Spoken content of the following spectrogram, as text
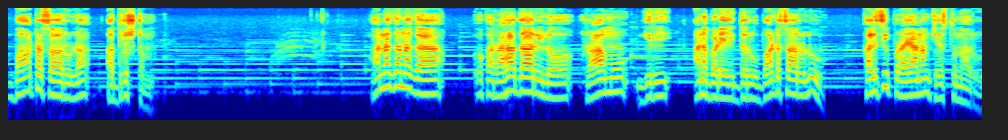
బాటసారుల అదృష్టం. అనగనగా ఒక రహదారిలో రాము గిరి అనబడే ఇద్దరు బాటసారులు కలిసి ప్రయాణం చేస్తున్నారు.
